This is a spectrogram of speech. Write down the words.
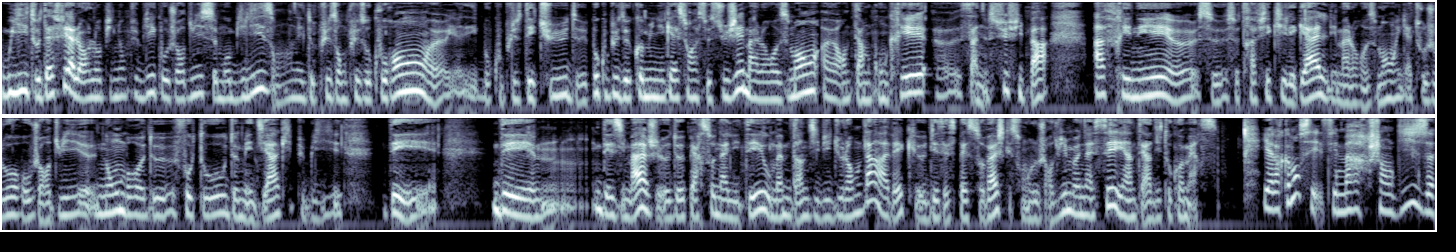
Oui, tout à fait. Alors l'opinion publique aujourd'hui se mobilise, on est de plus en plus au courant, euh, il y a beaucoup plus d'études, beaucoup plus de communication à ce sujet. Malheureusement, euh, en termes concrets, ça ne suffit pas à freiner ce, trafic illégal. Et malheureusement, il y a toujours aujourd'hui nombre de photos, de médias qui publient des des, des images de personnalités ou même d'individus lambda avec euh, des espèces sauvages qui sont aujourd'hui menacées et interdites au commerce. Et alors comment ces, ces marchandises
